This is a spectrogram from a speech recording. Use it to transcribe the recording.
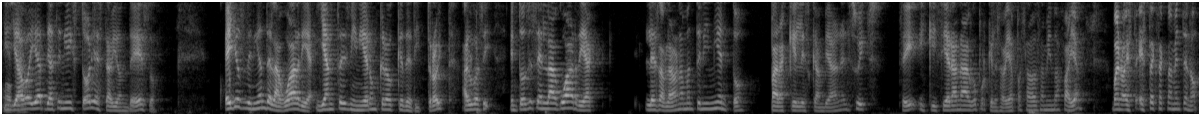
Y ya, ya, ya tenía historia este avión de eso. Ellos venían de la guardia y antes vinieron creo que de Detroit, algo así. Entonces en la guardia les hablaron a mantenimiento para que les cambiaran el switch, ¿sí? Y que hicieran algo porque les había pasado esa misma falla. Bueno, esta, exactamente no,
